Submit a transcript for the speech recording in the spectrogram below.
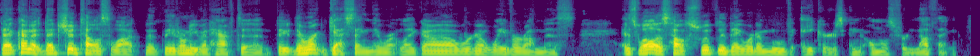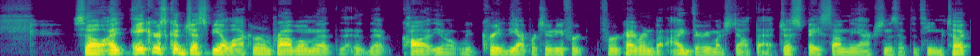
That kind of that should tell us a lot that they don't even have to. They they weren't guessing. They weren't like, oh, we're gonna waver on this as well as how swiftly they were to move Akers and almost for nothing. So I Akers could just be a locker room problem that that, that caused you know created the opportunity for for Kyren, but I very much doubt that just based on the actions that the team took.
